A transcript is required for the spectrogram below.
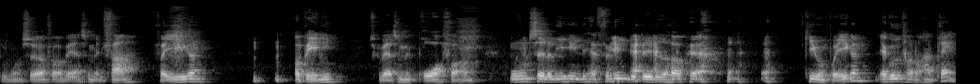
du må sørge for at være som en far for Egon, og Benny skal være som en bror for ham. Hun sætter lige hele det her familiebillede op her. Kigger hun på Egon. Jeg går ud fra, at du har en plan.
